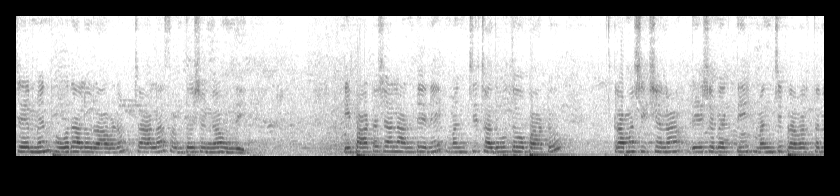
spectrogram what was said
చైర్మన్ హోదాలో రావడం చాలా సంతోషంగా ఉంది. ఈ పాఠశాల అంటేనే మంచి చదువుతో పాటు క్రమశిక్షణ దేశభక్తి మంచి ప్రవర్తన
